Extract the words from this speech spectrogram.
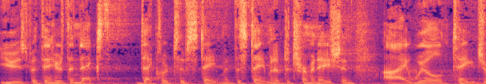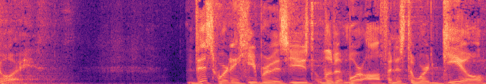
used. But then here's the next declarative statement, the statement of determination I will take joy. This word in Hebrew is used a little bit more often. It's the word gil.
